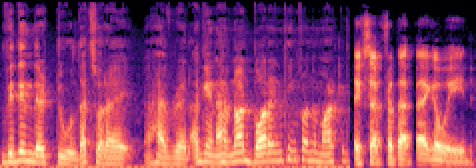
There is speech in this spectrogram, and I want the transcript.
within their tool. That's what I have read. Again, I have not bought anything from the market. Except for that bag of weed.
